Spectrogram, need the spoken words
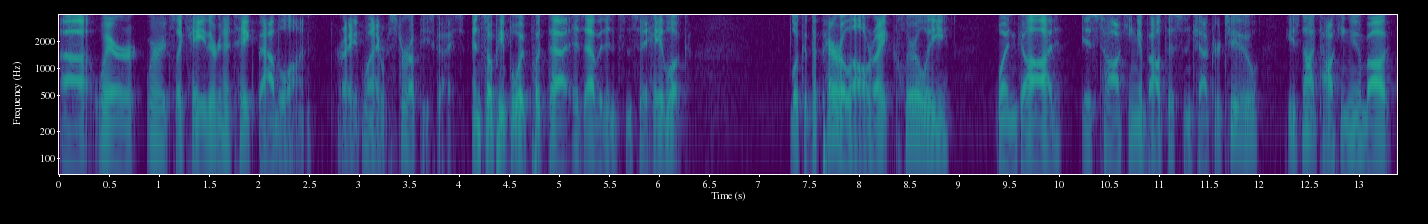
uh, where where it's like, hey, they're going to take Babylon, right? When I stir up these guys, and so people would put that as evidence and say, hey, look, look at the parallel, right? Clearly, when God is talking about this in chapter two, he's not talking about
